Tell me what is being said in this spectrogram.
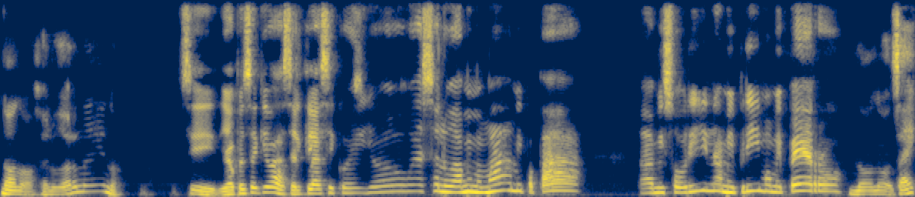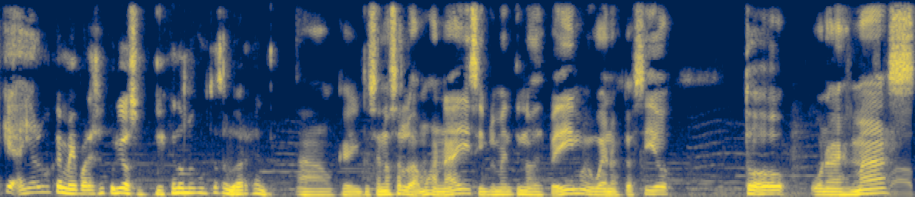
No, no, saludar a nadie no. Sí, yo pensé que ibas a hacer clásico y yo voy a saludar a mi mamá, a mi papá, a mi sobrina, a mi primo, a mi perro. No, no. ¿Sabes qué? Hay algo que me parece curioso. Y es que no me gusta saludar gente. Ah, ok. Entonces no saludamos a nadie, simplemente nos despedimos. Y bueno, esto ha sido todo una vez más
